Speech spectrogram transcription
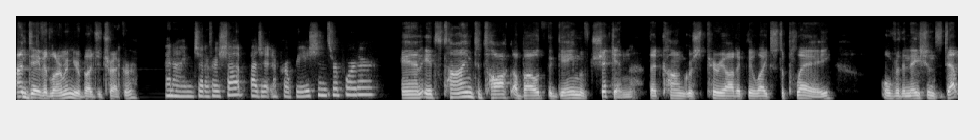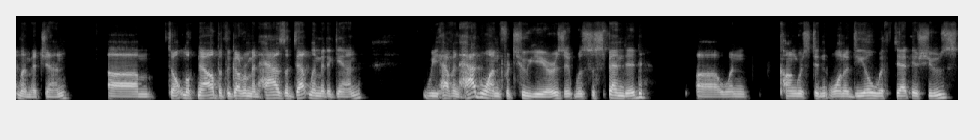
I'm David Lerman, your budget trekker. And I'm Jennifer Shutt, budget and appropriations reporter. And it's time to talk about the game of chicken that Congress periodically likes to play over the nation's debt limit, Jen. Um, don't look now, but the government has a debt limit again. We haven't had one for two years. It was suspended uh, when Congress didn't want to deal with debt issues.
